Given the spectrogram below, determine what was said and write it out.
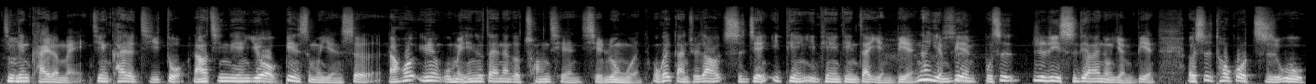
今天开了没？今天开了几朵？然后今天又变什么颜色了？然后因为我每天都在那个窗前写论文，我会感觉到时间一天一天一天在演变。那演变不是日历失掉那种演变，而是透过植物，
